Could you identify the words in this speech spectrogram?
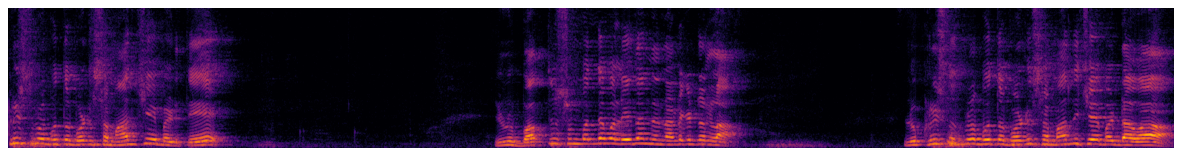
క్రీస్తు ప్రభుత్వం పాటు సమాధి చేయబడితే నువ్వు భక్తి సంబంధం లేదా నేను అడగటంలా నువ్వు క్రీస్తు ప్రభుత్వం పాటు సమాధి చేయబడ్డావా?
